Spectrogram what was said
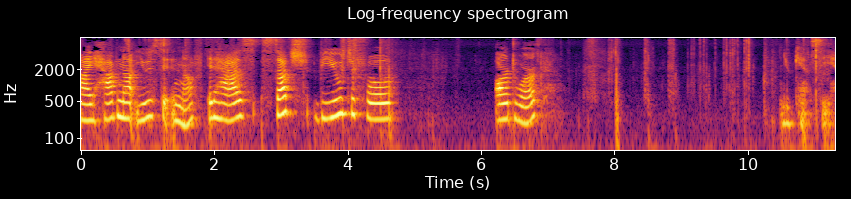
I have not used it enough. It has such beautiful artwork. You can't see.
